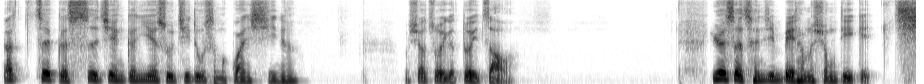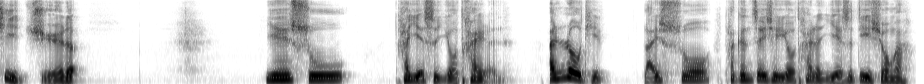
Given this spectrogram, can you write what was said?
那这个事件跟耶稣基督什么关系呢？我需要做一个对照。约瑟曾经被他们兄弟给气绝了。耶稣他也是犹太人，按肉体来说，他跟这些犹太人也是弟兄啊，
